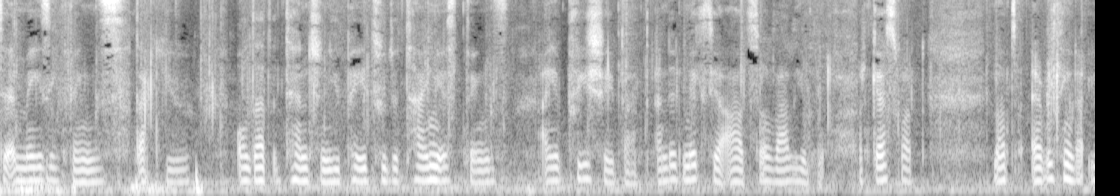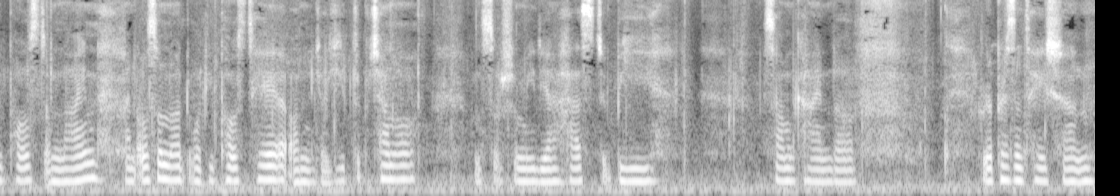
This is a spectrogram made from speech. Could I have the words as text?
the amazing things that you, all that attention you pay to the tiniest things. I appreciate that and it makes your art so valuable. But guess what? Not everything that you post online and also not what you post here on your YouTube channel on social media has to be some kind of representation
